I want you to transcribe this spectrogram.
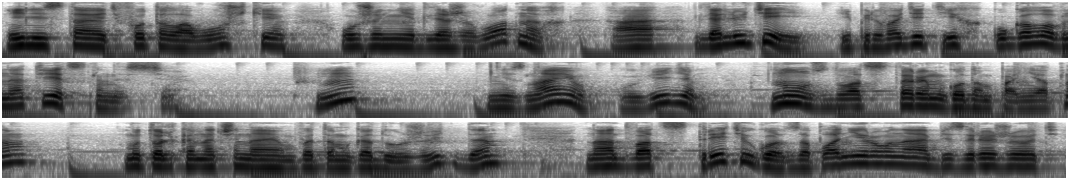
Или ставить фотоловушки уже не для животных, а для людей и приводить их к уголовной ответственности. М? Не знаю, увидим. Ну, с 22 годом понятно. Мы только начинаем в этом году жить, да? На 23 год запланировано обезвреживать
